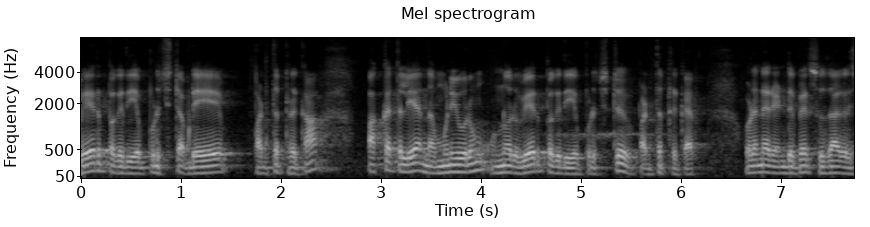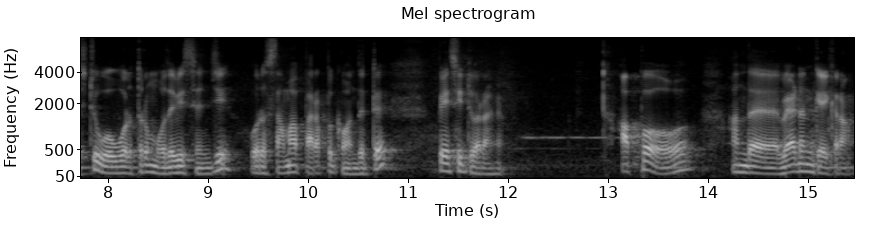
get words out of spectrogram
வேர் பகுதியை பிடிச்சிட்டு அப்படியே படுத்துட்ருக்கான். பக்கத்துலேயே அந்த முனிவரும் இன்னொரு வேர் பகுதியை பிடிச்சிட்டு படுத்துட்ருக்கார். உடனே ரெண்டு பேர் சுதாகரிச்சுட்டு ஒவ்வொருத்தரும் உதவி செஞ்சு ஒரு சம பரப்புக்கு வந்துட்டு பேசிட்டு வராங்க. அப்போது அந்த வேடன் கேட்குறான்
